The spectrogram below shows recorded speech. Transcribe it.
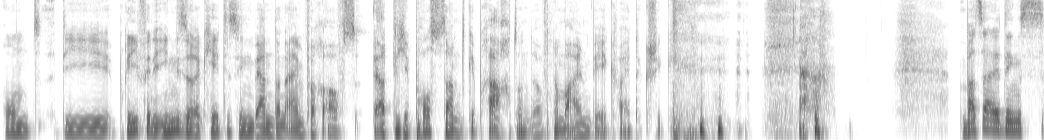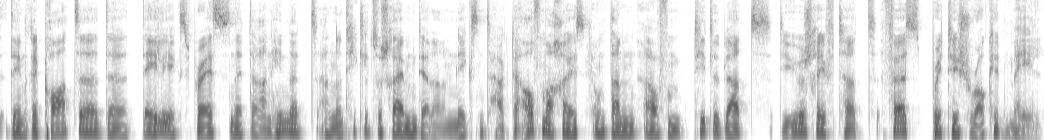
und die Briefe, die in dieser Rakete sind, werden dann einfach aufs örtliche Postamt gebracht und auf normalem Weg weitergeschickt. Was allerdings den Reporter der Daily Express nicht daran hindert, einen Artikel zu schreiben, der dann am nächsten Tag der Aufmacher ist und dann auf dem Titelblatt die Überschrift hat First British Rocket Mail.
